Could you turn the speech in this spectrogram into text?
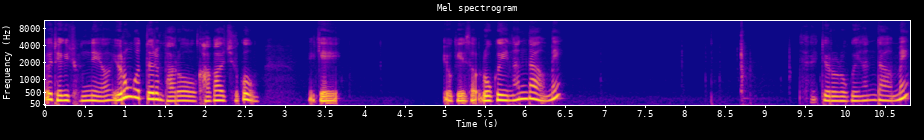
이거 되게 좋네요. 이런 것들은 바로 가가지고 이게 여기에서 로그인 한 다음에 뒤로 로그인 한 다음에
